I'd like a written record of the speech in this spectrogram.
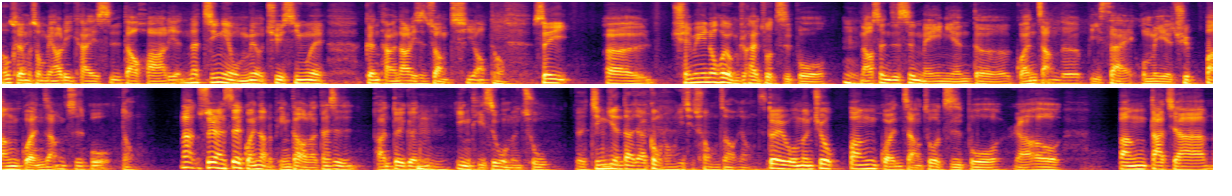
以我们从苗栗开始到花莲。那今年我们没有去，是因为跟台湾大力士撞期哦，懂所以。呃，全民运动会我们就开始做直播，嗯，然后甚至是每一年的馆长的比赛，我们也去帮馆长直播。懂？那虽然是在馆长的频道了，但是团队跟硬体是我们出，对，经验大家共同一起创造这样子。对，我们就帮馆长做直播，然后帮大家，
